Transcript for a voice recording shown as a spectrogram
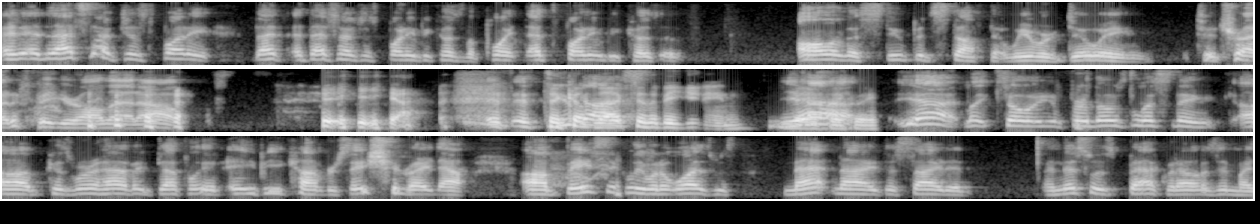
and that's not just funny. That that's not just funny because of the point. That's funny because of all of the stupid stuff that we were doing to try to figure all that out. yeah. If, if to come guys, back to the beginning. Yeah. Basically. Yeah. Like, so for those listening, because uh, we're having definitely an AB conversation right now. Uh, basically, what it was was Matt and I decided, and this was back when I was in my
